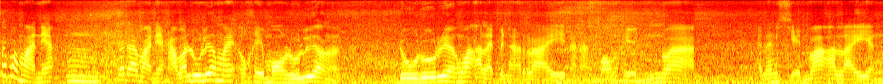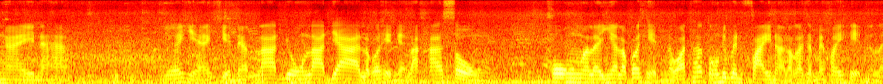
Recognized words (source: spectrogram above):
ก็ประมาณเนี้ยอืมก็ได้ประมาณเนี้ยถามว่ารู้เรื่องไหมโอเคมองรู้เรื่องอะ ดูรู้เรื่องว่าอะไรเป็นอะไรนะฮะมองเห็นว่าอันนั้นเขียนว่าอะไรยังไงนะฮะนี่ก็เขียนเขียนเนี่ยลาดยงลาดย่าเราก็เห็นเนี่ยราคาส่งพงอะไรเงี้ยเราก็เห็นแต่ว่าถ้าตรงที่เป็นไฟหน่อยเราก็จะไม่ค่อยเห็นอะไร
